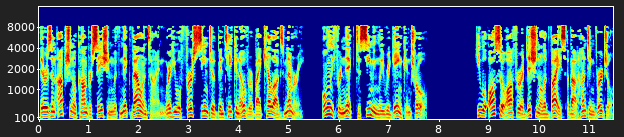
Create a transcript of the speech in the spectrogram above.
there is an optional conversation with Nick Valentine where he will first seem to have been taken over by Kellogg's memory, only for Nick to seemingly regain control. He will also offer additional advice about hunting Virgil.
